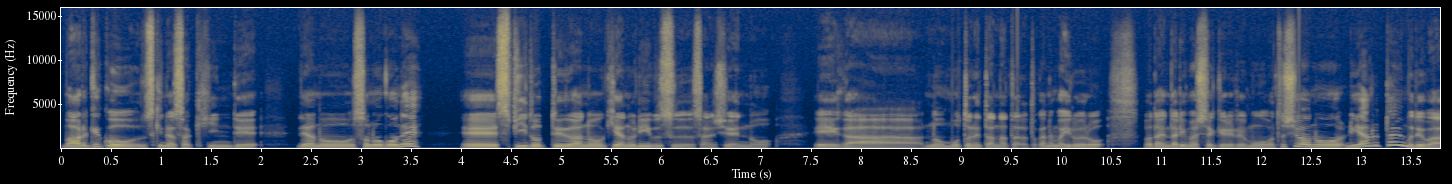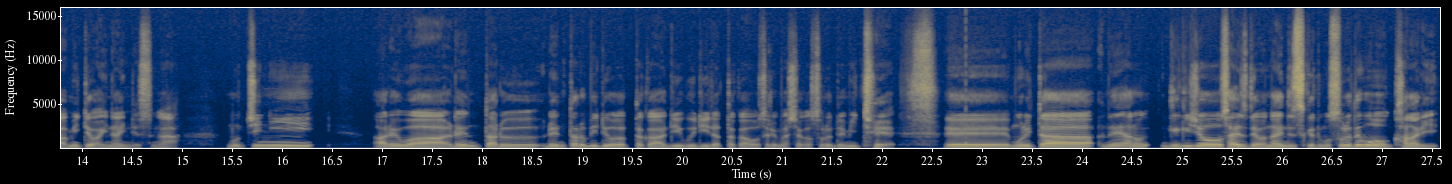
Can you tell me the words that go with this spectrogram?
まあ、あれ結構好きな作品で、で、あの、その後ね、えー、スピードっていうあの、キアヌ・リーブスさん主演の映画の元ネタになったらとかね、まあいろいろ話題になりましたけれども、私はあの、リアルタイムでは見てはいないんですが、後に、あれはレンタル、レンタルビデオだったか DVD だったか忘れましたが、それで見て、えー、モニターね、あの、劇場サイズではないんですけども、それでもかなり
